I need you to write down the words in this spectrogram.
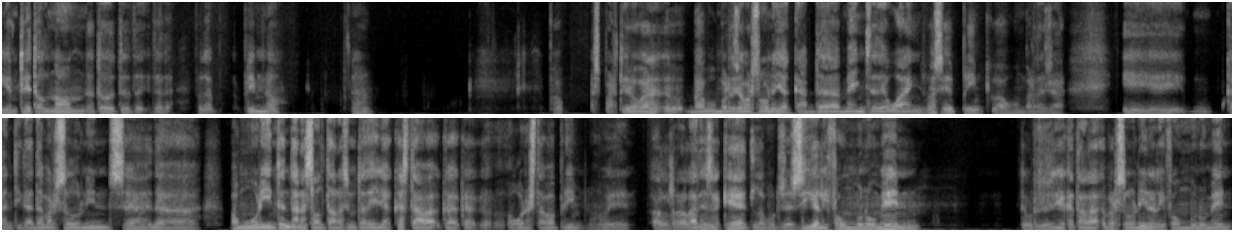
li hem tret el nom de tot, de, de, de, però de Prim no. Eh? Espartero va, va bombardejar Barcelona i al cap de menys de 10 anys va ser Prim que va bombardejar i quantitat de barcelonins eh, de... van morir intentant assaltar la ciutadella que estava, que, que, on estava Prim. No? El relat és aquest, la burgesia li fa un monument, la burgesia català barcelonina li fa un monument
